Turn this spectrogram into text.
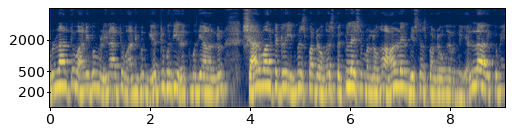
உள்நாட்டு வாணிபம் வெளிநாட்டு வாணிபம் ஏற்றுமதி இறக்குமதியாளர்கள் ஷேர் மார்க்கெட்டில் இன்வெஸ்ட் பண்ணுறவங்க ஸ்பெக்குலேஷன் பண்ணுறவங்க ஆன்லைன் பிஸ்னஸ் பண்ணுறவங்க இவங்க எல்லாருக்குமே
